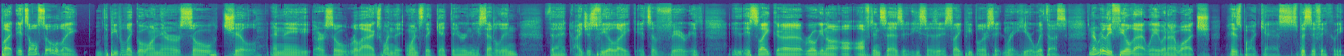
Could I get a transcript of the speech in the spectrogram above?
But it's also like the people that go on there are so chill and they are so relaxed when they once they get there and they settle in that I just feel like it's a very it, it's like uh, Rogan often says it he says it's like people are sitting right here with us and I really feel that way when I watch his podcast specifically.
